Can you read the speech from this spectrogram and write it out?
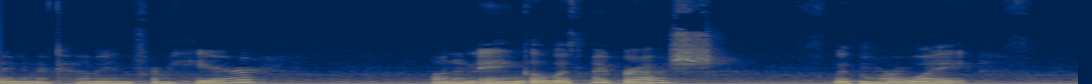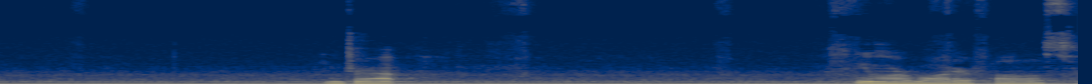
I'm going to come in from here on an angle with my brush with more white and drop a few more waterfalls.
